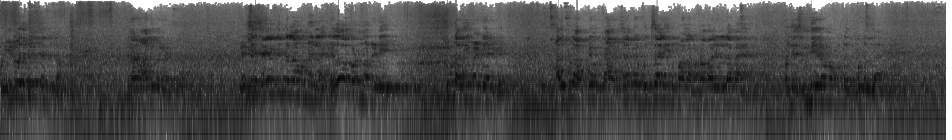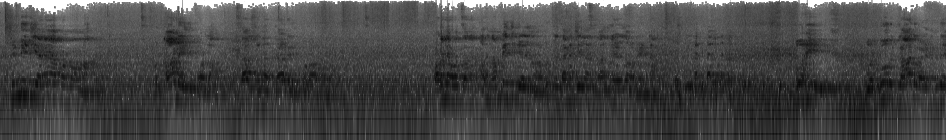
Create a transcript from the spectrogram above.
ஒரு இருபது பேர் சேர்த்துட்டோம். எல்லாரும் வாலிபர்கள் என்ன செயல்திட்டம்லாம் ஒன்றும் இல்லை. ஏதோ பண்ணணும் ரெடி சூடு அதிகமாகிட்டே இருக்கு. அதுக்குள்ள அப்படியே ஒரு கா- சில பேர் புத்திசாலி இருப்பாங்க. நம்மள மாதிரி இல்லாமல் கொஞ்சம் சிந்திக்கிறவங்க உண்டு அது கூட்டத்தில் சிந்திச்சு என்ன பண்ணோம்னா ஒரு கார்டு எழுதி போடலாம். சார் சொன்னார் கார்டு எழுதி போடலாம் உடனே ஒருத்தன அது நம்ம எதுக்கு எழுதணும்? வீட்டில் தங்கச்சியெல்லாம் இருக்கு அதில் எழுதும் அப்படின்ட்டான் போய் ஒரு நூறு கார்டு வாங்கிட்டு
